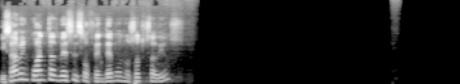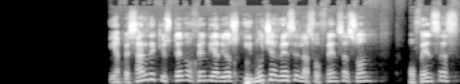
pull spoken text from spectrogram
¿Y saben cuántas veces ofendemos nosotros a Dios? Y a pesar de que usted ofende a Dios, y muchas veces las ofensas son ofensas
